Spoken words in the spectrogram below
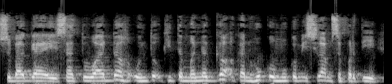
sebagai satu wadah untuk kita menegakkan hukum-hukum Islam seperti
